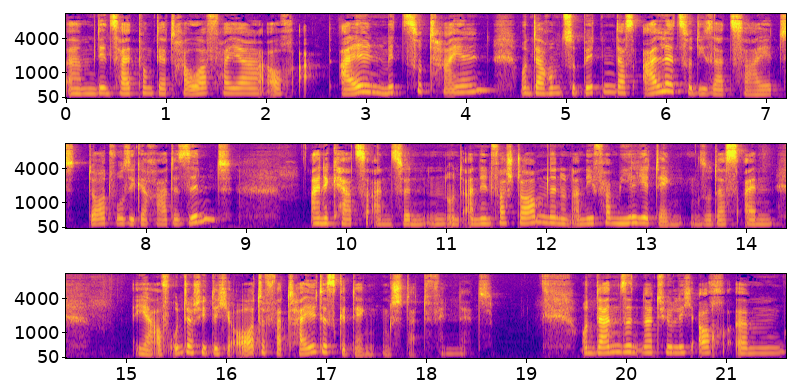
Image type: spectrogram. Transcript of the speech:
ähm, den Zeitpunkt der Trauerfeier auch allen mitzuteilen und darum zu bitten, dass alle zu dieser Zeit, dort wo sie gerade sind, eine Kerze anzünden und an den Verstorbenen und an die Familie denken, sodass ein ja auf unterschiedliche Orte verteiltes Gedenken stattfindet. Und dann sind natürlich auch ähm,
